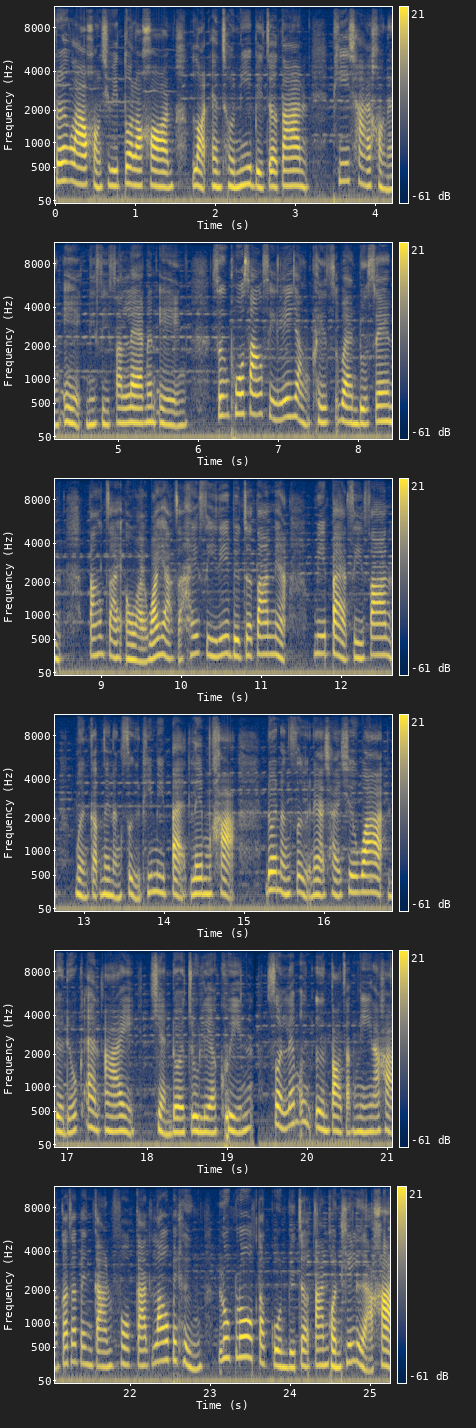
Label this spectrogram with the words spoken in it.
เรื่องราวของชีวิตตัวละครลอดแอนโทนีบริ d เจตันพี่ชายของนางเอกในซีซั่นแรกนั่นเอง ซึ่งผู้สร้างซีรีส์อย่างคริสแวนดูเซนตั้งใจเอาไว้ว่าอยากจะให้ซีรีส์บริ d เจตันเนี่ย มี 8 ซีซั่น เหมือนกับในหนังสือที่มี 8 เล่มค่ะ โดยหนังสือเนี่ยใช้ชื่อว่า The Duke and I เขียนโดยจูเลียควินส่วนเล่มอื่นๆ ต่อจากนี้นะคะ ก็จะเป็นการโฟกัสเล่าไปถึงลูกๆตระกูลบิจเจอตันคนที่เหลือค่ะ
